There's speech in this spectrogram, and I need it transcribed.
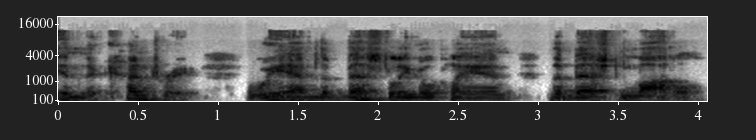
in the country. We have the best legal plan, the best model.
